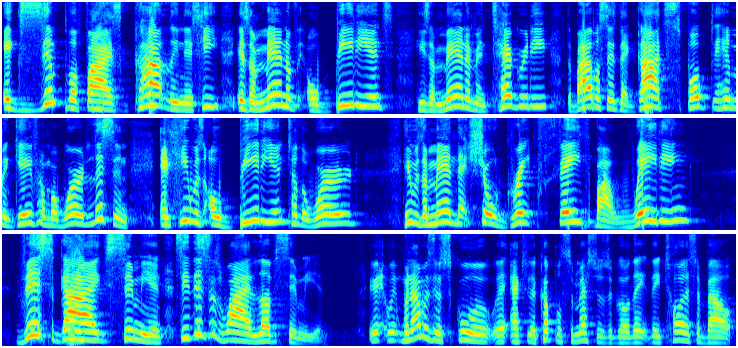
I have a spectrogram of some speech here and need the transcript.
exemplifies godliness. He is a man of obedience. He's a man of integrity. The Bible says that God spoke to him and gave him a word. Listen, and he was obedient to the word. He was a man that showed great faith by waiting. This guy, Simeon, see, this is why I love Simeon. Eh, when I was in school, eh, actually a couple semesters ago, they, they taught us about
